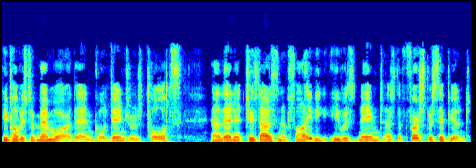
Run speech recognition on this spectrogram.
He published a memoir then called Dangerous Thoughts. And then in 2005, he, he was named as the first recipient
